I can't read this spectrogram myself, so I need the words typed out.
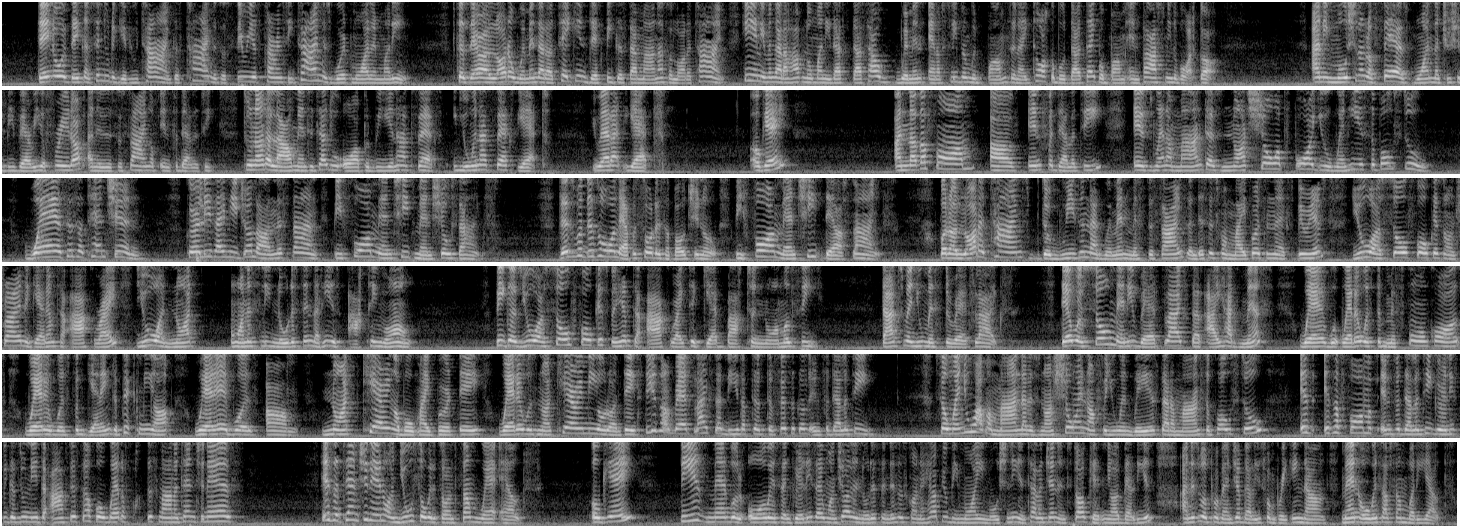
They know if they continue to give you time, because time is a serious currency, time is worth more than money. Because there are a lot of women that are taking dick because that man has a lot of time. He ain't even gotta have no money. That's that's how women end up sleeping with bums. And I talk about that type of bum and pass me the vodka. An emotional affair is one that you should be very afraid of, and it is a sign of infidelity. Do not allow men to tell you, oh, but we ain't had sex. You ain't had sex yet. You had that yet. Okay? Another form of infidelity is when a man does not show up for you when he is supposed to. Where is his attention? Girlies, I need y'all to understand before men cheat, men show signs. This is what this whole episode is about, you know. Before men cheat, there are signs. But a lot of times, the reason that women miss the signs, and this is from my personal experience, you are so focused on trying to get him to act right, you are not honestly noticing that he is acting wrong. Because you are so focused for him to act right to get back to normalcy. That's when you miss the red flags. There were so many red flags that I had missed, where whether it was the missed phone calls, whether it was forgetting to pick me up, whether it was um not caring about my birthday, whether it was not carrying me out on dates. These are red flags that lead up to, to physical infidelity. So when you have a man that is not showing up for you in ways that a man's supposed to, is is a form of infidelity, girlies, because you need to ask yourself, well, where the fuck this man attention is? His attention ain't on you, so it's on somewhere else. Okay? These men will always, and girlies, I want y'all to notice, and this is going to help you be more emotionally intelligent and stop getting your bellies, and this will prevent your bellies from breaking down. Men always have somebody else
